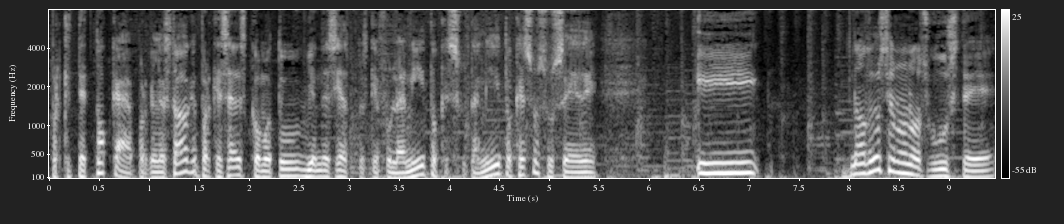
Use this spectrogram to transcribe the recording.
porque te toca, porque les toca, porque sabes, como tú bien decías, pues que fulanito, que sutanito, que eso sucede. Y nos guste o no nos guste,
